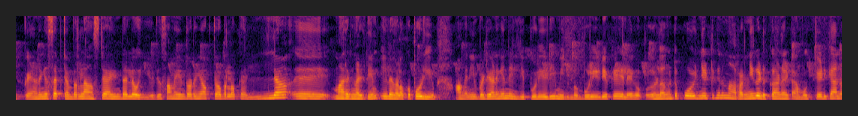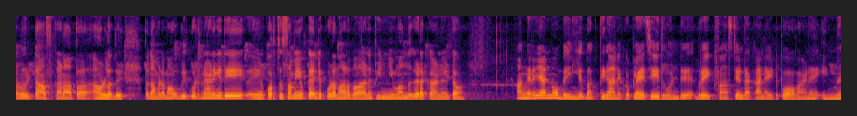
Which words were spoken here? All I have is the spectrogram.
ഇപ്പോഴാണെങ്കിൽ സെപ്റ്റംബർ ലാസ്റ്റ് ആയിട്ടുണ്ടല്ലോ. ഈ ഒരു സമയം തുടങ്ങി ഒക്ടോബറിലൊക്കെ എല്ലാ മരങ്ങളുടെയും ഇലകളൊക്കെ പൊഴിയും. അങ്ങനെ ഇവിടെയാണെങ്കിൽ നെല്ലിപ്പുളിയുടെയും ഇരുമ്പുളിയുടെയും ഒക്കെ ഇലകൾ അങ്ങോട്ട് പൊഴിഞ്ഞിട്ട് ഇങ്ങനെ നിറഞ്ഞു കിടക്കുകയാണ് കേട്ടോ. മുറ്റടിക്കാനുള്ള ഒരു ടാസ്ക്കാണ് അപ്പോൾ ഉള്ളത്. ഇപ്പോൾ നമ്മുടെ മൗഗ്ലിക്കൂട്ടനാണെങ്കിൽ കുറച്ച് സമയമൊക്കെ എന്റെ കൂടെ നടന്നതാണ്. പിന്നെയും വന്ന് കിടക്കുകയാണ് കേട്ടോ. അങ്ങനെ ഞാൻ മൊബൈലിൽ ഭക്തിഗാനമൊക്കെ പ്ലേ ചെയ്തുകൊണ്ട് ബ്രേക്ക്ഫാസ്റ്റ് ഉണ്ടാക്കാനായിട്ട് പോവാണ്. ഇന്ന്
